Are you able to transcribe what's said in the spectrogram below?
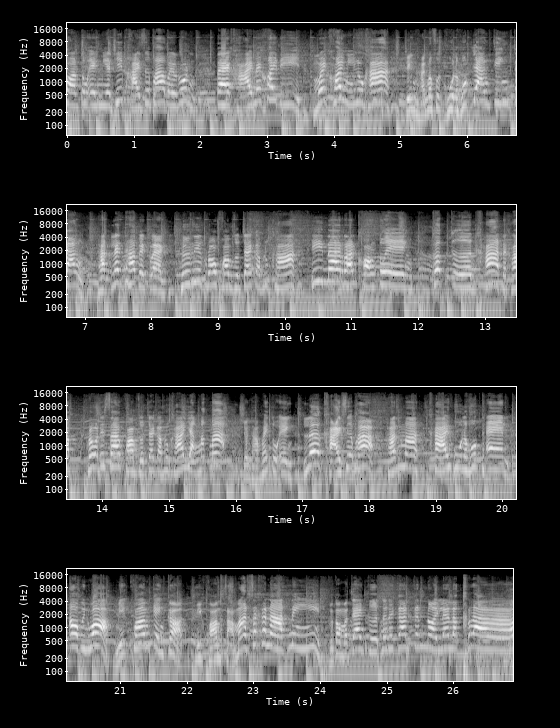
ก่อนตัวเองมีอาชีพขายเสื้อผ้าวัยรุ่น แต่ขายไม่ค่อยดี ไม่ค่อยมีลูกค้า จึงหันมาฝึกฮูลาฮุปอย่างจริงจังหัดเล่นท่าแปลกๆ เพื่อเรียกร้องความสนใจกับลูกค้าที่หน้าร้านของตัวเอง ก็เกินคาดนะครับ เพราะว่าได้สร้างความสนใจกับลูกค้าอย่างมาก ๆ จนทำให้ตัวเองเลิกขายเสื้อผ้า หันมาขายฮูลาฮุปแทน เอาเป็นว่ามีความเก่งกาจมีความสามารถสักขนาดนี้ ก็ต้องมาแจ้งเกิดในรายการกันหน่อยแล้วล่ะครับ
